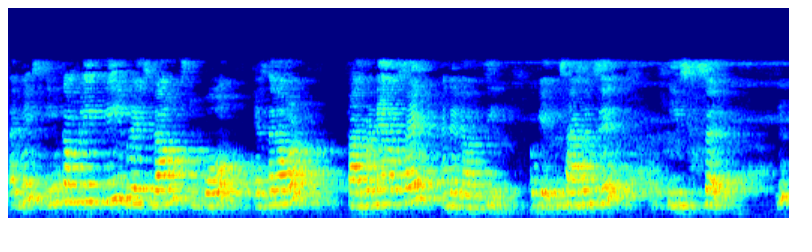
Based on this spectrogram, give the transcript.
that means incompletely breaks down to form ethanol, carbon dioxide and energy. Okay, this happens in yeast cell. Hmm?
